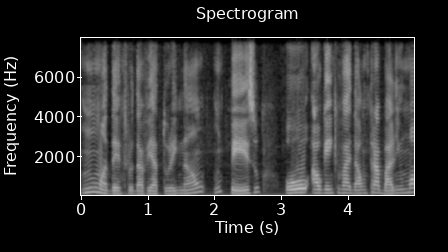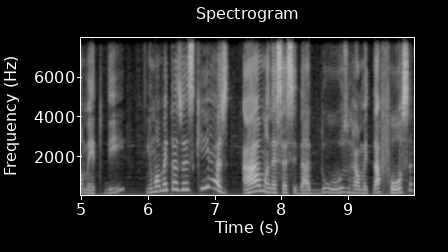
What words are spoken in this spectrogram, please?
uma dentro da viatura e não um peso ou alguém que vai dar um trabalho em um momento de em um momento às vezes que há uma necessidade do uso realmente da força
